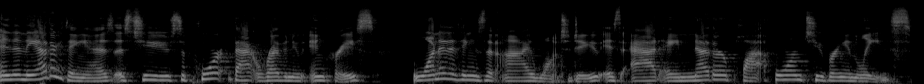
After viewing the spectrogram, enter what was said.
And then the other thing is is to support that revenue increase. One of the things that I want to do is add another platform to bring in leads.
